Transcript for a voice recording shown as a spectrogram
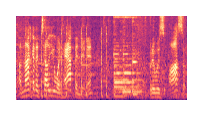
I'm not going to tell you what happened in it, but it was awesome.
